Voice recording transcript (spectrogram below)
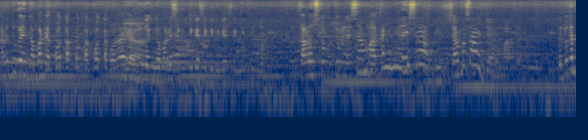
Ada juga yang gambarnya kotak kotak kotak kotak. Ada Iya. juga yang gambarnya segitiga segitiga segitiga. Kalau strukturnya sama kan nilai 100 sama saja. Tapi kan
